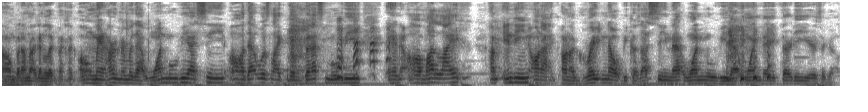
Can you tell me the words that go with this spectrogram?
um, but I'm not gonna look back like, oh man, I remember that one movie I seen. Oh, that was like the best movie, and oh, my life. I'm ending on a on a great note because I seen that one movie that one day 30 years ago.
